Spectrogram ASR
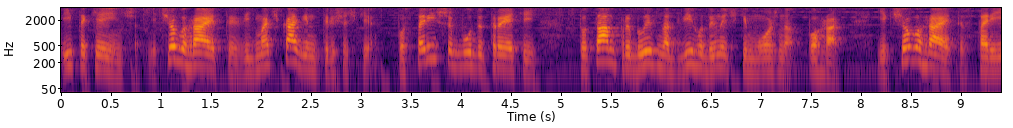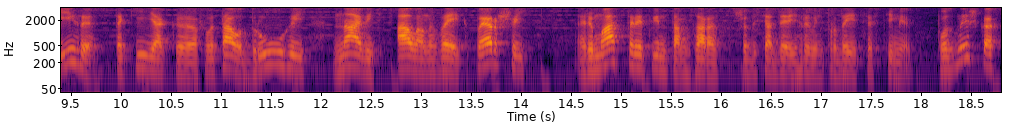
і таке інше. Якщо ви граєте відьмачка, він трішечки постаріше буде третій, то там приблизно 2 годиночки можна пограти. Якщо ви граєте в старі ігри, такі як е, Flatout 2, навіть Alan Wake 1, ремастерит він там зараз 69 гривень продається в стімі по знижках,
